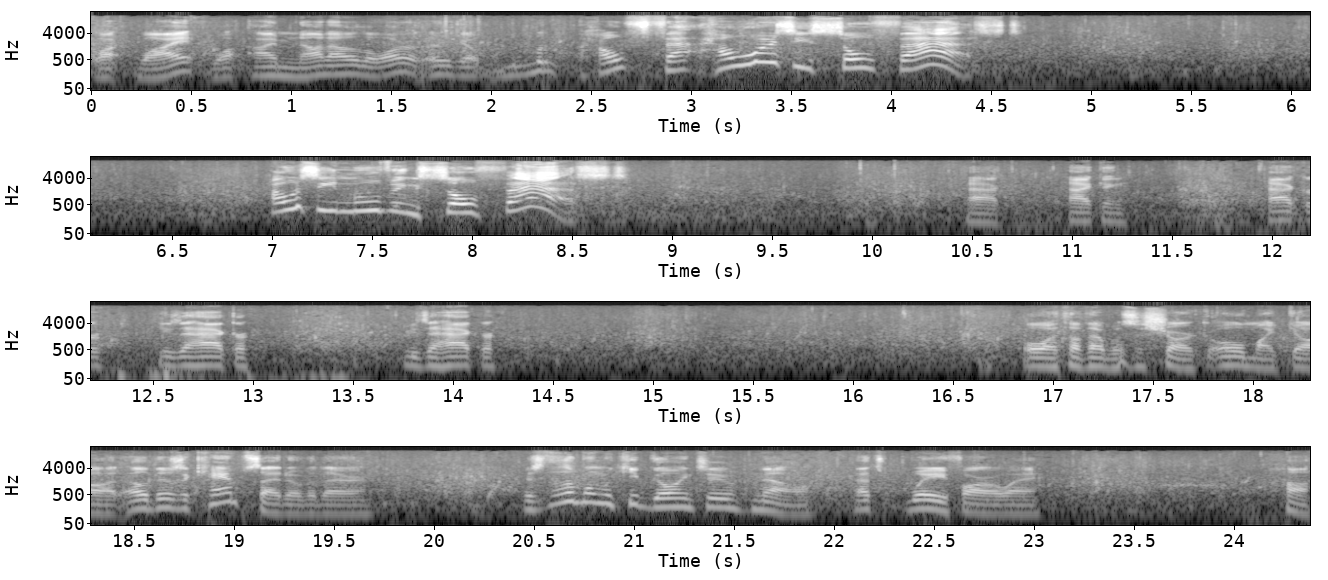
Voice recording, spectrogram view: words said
why? Why? why? I'm not out of the water. There we go. How fast? How is he so fast? How is he moving so fast? Hack. Hacking. Hacker. He's a hacker. He's a hacker. Oh, I thought that was a shark. Oh my god. Oh, there's a campsite over there. Is this the one we keep going to? No. That's way far away. Huh.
